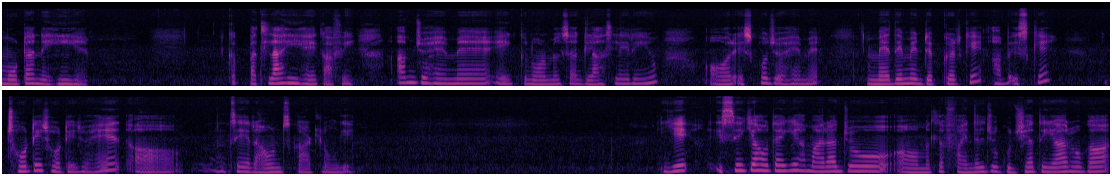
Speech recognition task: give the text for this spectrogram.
मोटा नहीं है। पतला ही है काफ़ी। अब जो है मैं एक नॉर्मल सा ग्लास ले रही हूँ और इसको जो है मैं मैदे में डिप करके अब इसके छोटे छोटे जो है से राउंड्स काट लूँगी। ये, इससे क्या होता है कि हमारा जो मतलब फ़ाइनल जो गुजिया तैयार होगा,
